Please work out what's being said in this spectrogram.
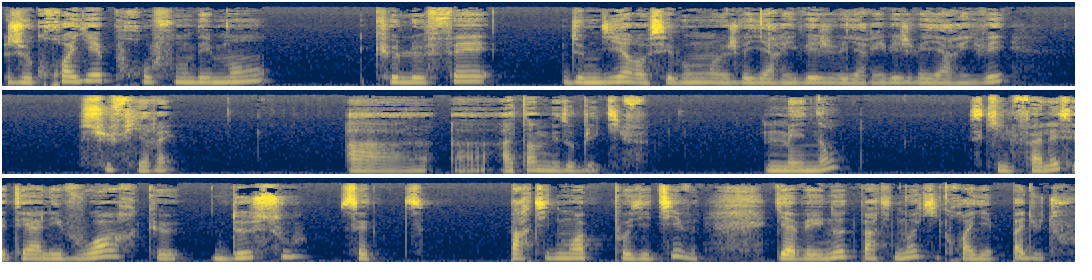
je croyais profondément que le fait de me dire c'est bon, je vais y arriver, je vais y arriver, je vais y arriver, suffirait à atteindre mes objectifs. Mais non, ce qu'il fallait, c'était aller voir que dessous cette partie de moi positive, il y avait une autre partie de moi qui croyait pas du tout.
